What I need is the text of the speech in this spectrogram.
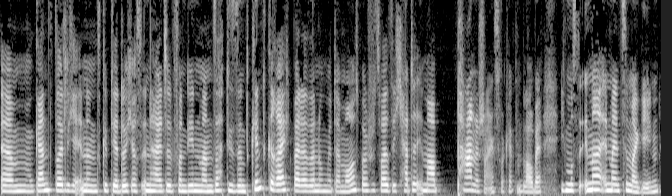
ähm, ganz deutlich erinnern, es gibt ja durchaus Inhalte, von denen man sagt, die sind kindgerecht bei der Sendung mit der Maus beispielsweise. Ich hatte immer panische Angst vor Captain Blaubeer. Ich musste immer in mein Zimmer gehen,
